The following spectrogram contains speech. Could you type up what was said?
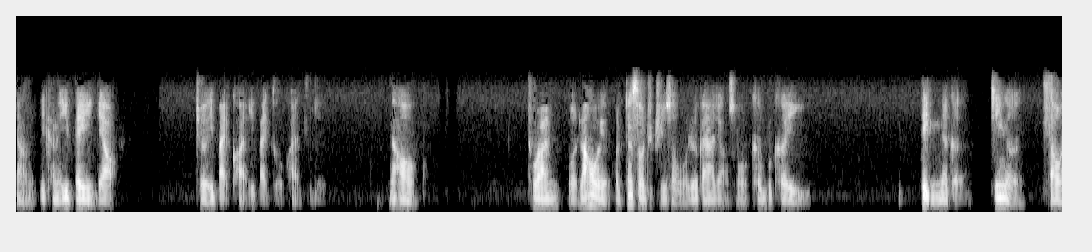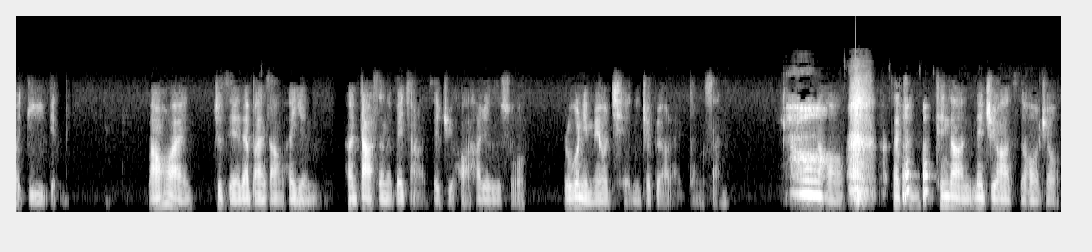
这样你可能一杯饮料就一百块、一百多块之类的。然后突然我，然后我我那时候就举手，我就跟他讲说，可不可以定那个金额稍微低一点？然后后来就直接在班上很严。很大声的被讲了这句话，他就是说，如果你没有钱，你就不要来东山。然后在听听到那句话之后，就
